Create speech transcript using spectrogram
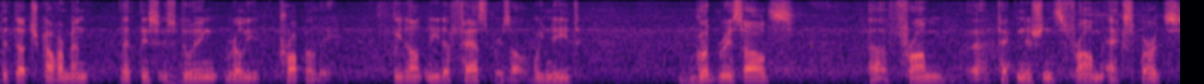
the Dutch government that this is doing really properly. We don't need a fast result. We need good results uh, from uh, technicians, from experts.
